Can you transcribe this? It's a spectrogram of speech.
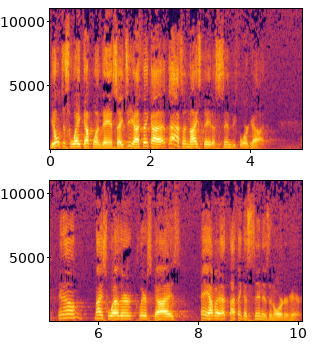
You don't just wake up one day and say, gee, I think I, that's a nice day to sin before God. You know, nice weather, clear skies. Hey, how about, I think a sin is in order here.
